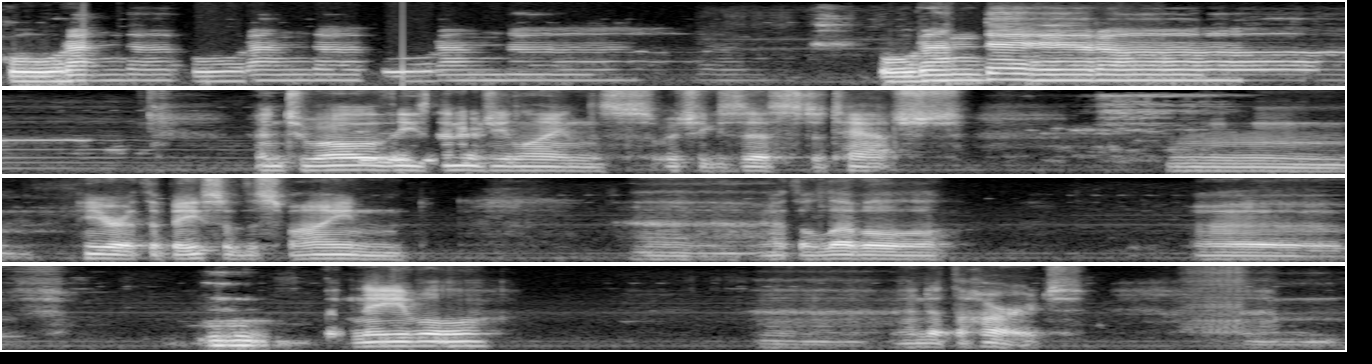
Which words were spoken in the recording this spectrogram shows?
Curanda, curanda, curanda, curandera. And to all of these energy lines which exist attached mm, here at the base of the spine, uh, at the level of the navel, uh, and at the heart. Um,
